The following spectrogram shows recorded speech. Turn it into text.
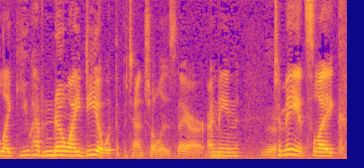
like, you have no idea what the potential is there. I mean, Yeah. to me, it's like, it,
